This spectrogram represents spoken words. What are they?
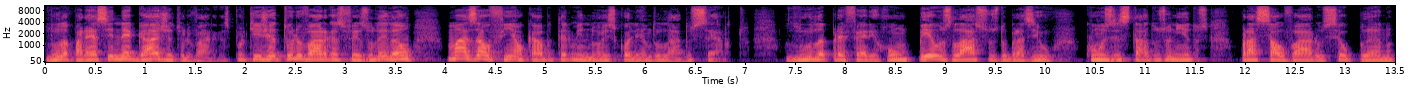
Lula parece negar Getúlio Vargas, porque Getúlio Vargas fez o leilão, mas ao fim e ao cabo terminou escolhendo o lado certo. Lula prefere romper os laços do Brasil com os Estados Unidos para salvar o seu plano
